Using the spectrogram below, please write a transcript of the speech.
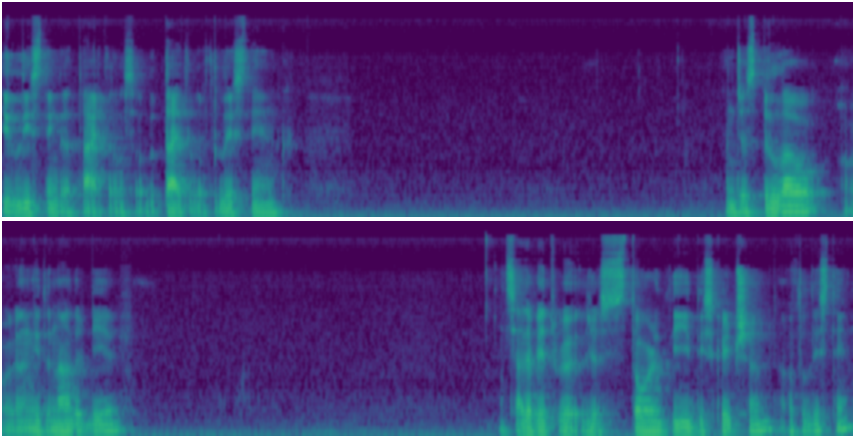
the listing, the title, so the title of the listing. And just below, we're gonna need another div. Inside of it, we'll just store the description of the listing.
